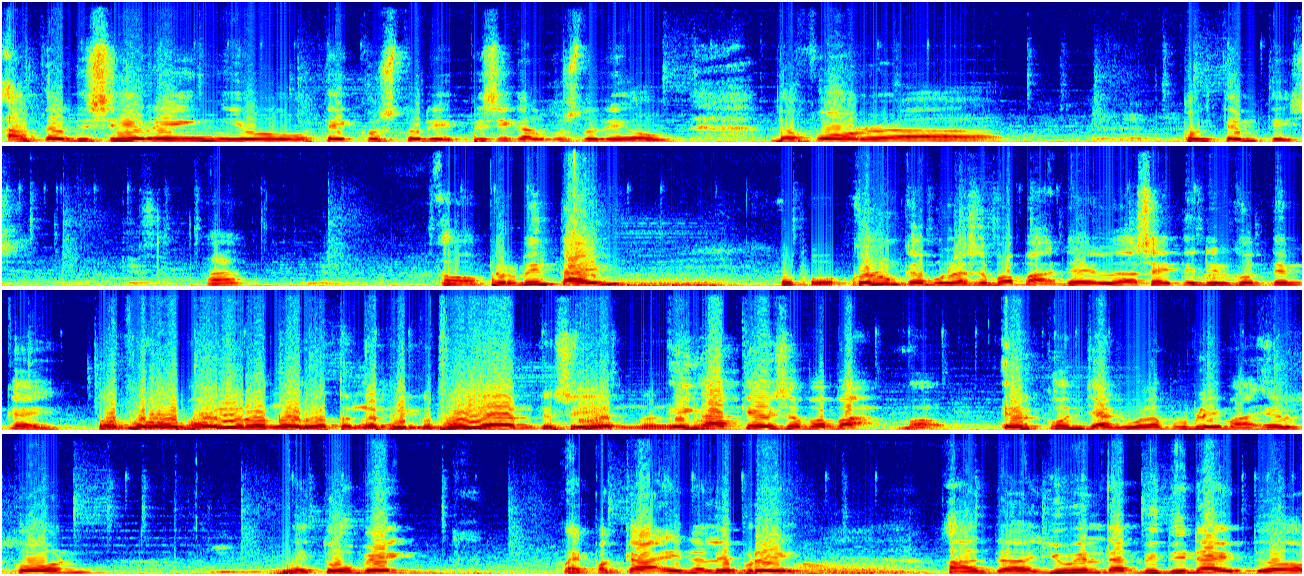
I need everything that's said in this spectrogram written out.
after this hearing, you take custody, physical custody of the four uh, contemptees. Ha? Oh, pero meantime, Opo. kulong ka muna sa baba dahil uh, cited in contempt ka eh. Opo, opo, Your Honor. Tatanggapin ko po yan kasi yan. ang- Ingat kayo sa baba. Ma- Aircon dyan, walang problema. Aircon, may tubig, may pagkain na libre. And uh, you will not be denied uh,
